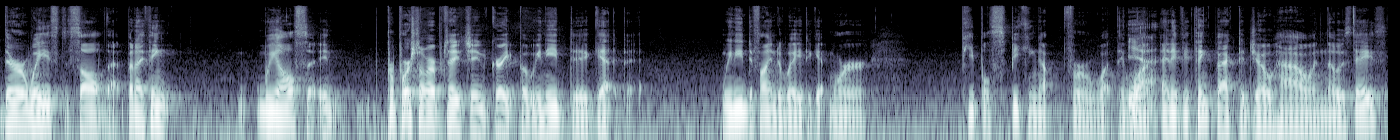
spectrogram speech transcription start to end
There are ways to solve that. But I think we also, in, proportional representation is great, but we need to get, we need to find a way to get more people speaking up for what they Yeah. want. And if you think back to Joe Howe in those days,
